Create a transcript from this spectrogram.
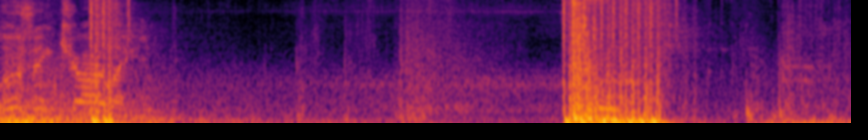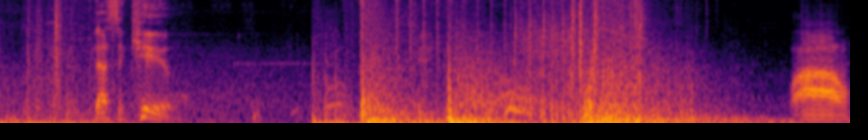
Losing Charlie. That's a kill. Wow.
